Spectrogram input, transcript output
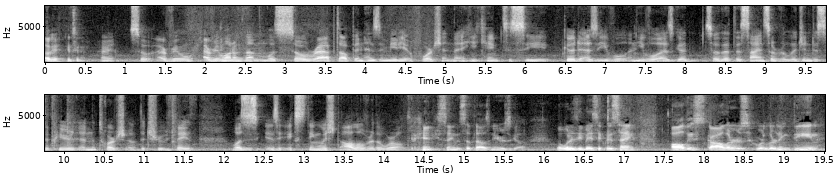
Okay, continue. All right. So every every one of them was so wrapped up in his immediate fortune that he came to see good as evil and evil as good, so that the science of religion disappeared and the torch of the true faith was is extinguished all over the world. Again, he's saying this a thousand years ago. But what is he basically saying? All these scholars who are learning deen,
